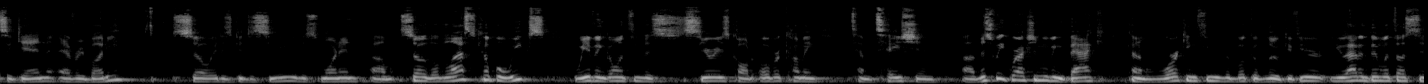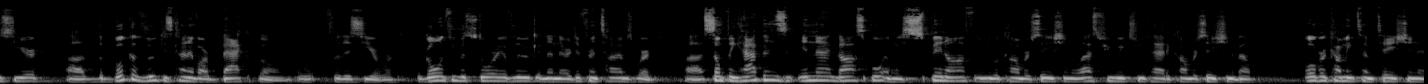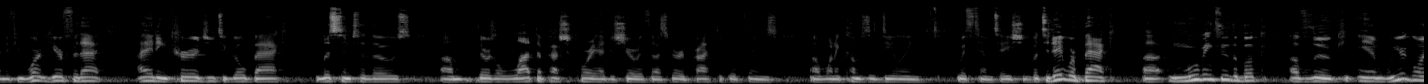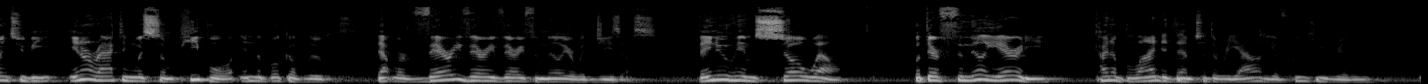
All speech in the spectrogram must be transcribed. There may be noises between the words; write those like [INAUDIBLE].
once again, everybody. So it is good to see you this morning. Um, so the last couple weeks, we have been going through this series called Overcoming Temptation. Uh, this week, we're actually moving back, kind of working through the book of Luke. If you're you haven't been with us this year, uh, the book of Luke is kind of our backbone for this year. We're we're going through the story of Luke, and then there are different times where uh, something happens in that gospel, and we spin off into a conversation. The last few weeks, we've had a conversation about overcoming temptation. And if you weren't here for that, I'd encourage you to go back, listen to those. Um, there was a lot that Pastor Corey had to share with us, very practical things uh, when it comes to dealing with temptation. But today we're back uh, moving through the book of Luke, and we are going to be interacting with some people in the book of Luke that were very, very, very familiar with Jesus. They knew him so well, but their familiarity kind of blinded them to the reality of who he really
